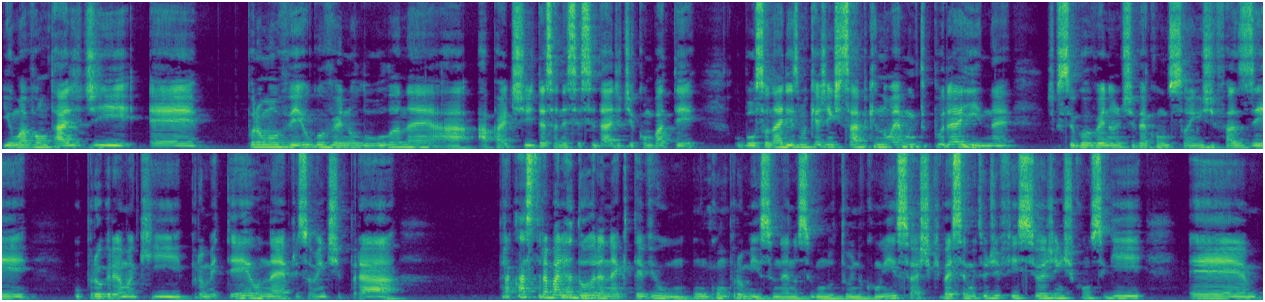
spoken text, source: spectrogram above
E uma vontade de é, promover o governo Lula, né, a, a partir dessa necessidade de combater o bolsonarismo, que a gente sabe que não é muito por aí, né? Acho que se o governo não tiver condições de fazer o programa que prometeu, né, principalmente para para a classe trabalhadora, né, que teve um, um, compromisso, né, no segundo turno com isso, acho que vai ser muito difícil a gente conseguir é,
